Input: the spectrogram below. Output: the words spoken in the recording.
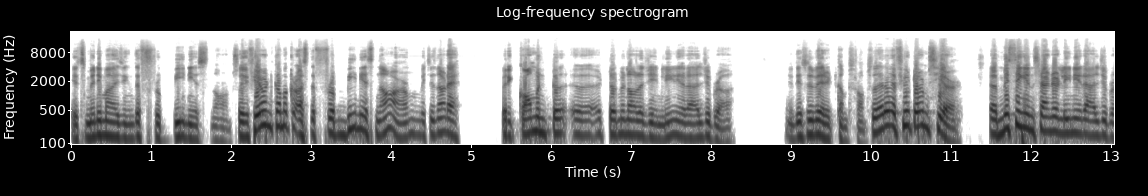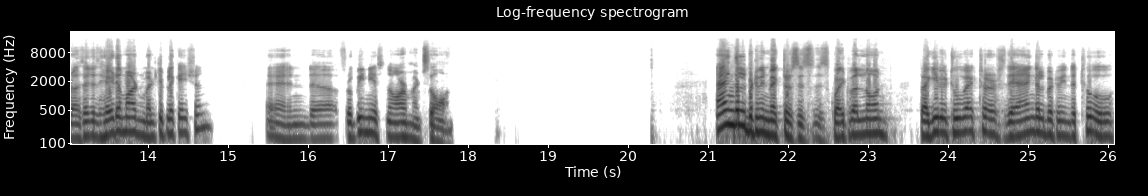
it's minimizing the Frobenius norm. So if you haven't come across the Frobenius norm, which is not a very common ter uh, terminology in linear algebra, this is where it comes from. So there are a few terms here uh, missing in standard linear algebra, such as Hadamard multiplication and uh, Frobenius norm and so on. Angle between vectors is, is quite well known. If I give you two vectors, the angle between the two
